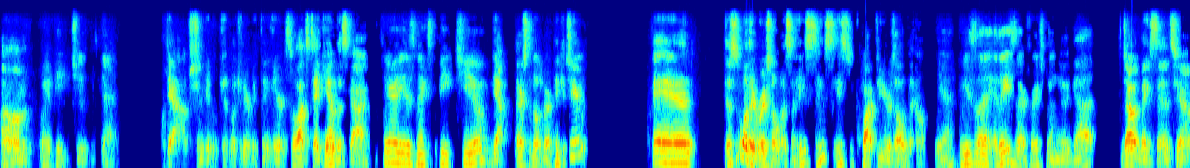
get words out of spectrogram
Um, Where Pikachu is that? Yeah, I'm just gonna get a good look at everything here. So to take in of this guy. Here he is next to Pikachu. Yeah, there's the Build-A-Bear Pikachu. And this is one of the original ones, so he's he's he's quite a few years old now. Yeah, he's like I think he's our first one that we got. That would make sense, yeah.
